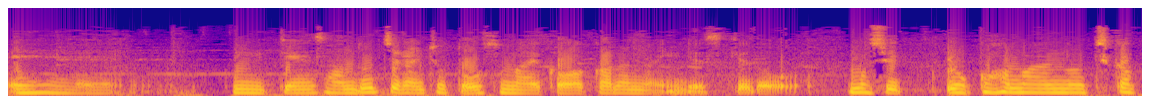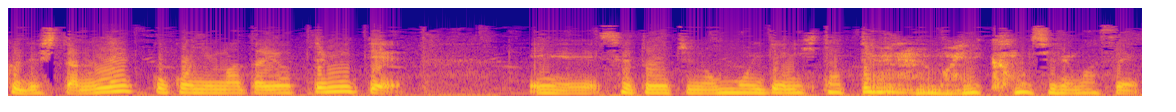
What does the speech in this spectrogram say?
えー、運転さんどちらにちょっとお住まいかわからないんですけど、もし横浜の近くでしたらね、ここにまた寄ってみて、えー、瀬戸内の思い出に浸ってみるのもいいかもしれません。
